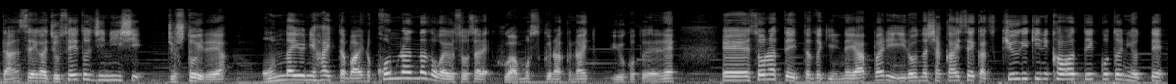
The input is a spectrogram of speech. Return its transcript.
男性が女性と自認し、女子トイレや女湯に入った場合の混乱などが予想され、不安も少なくないということでね、えー、そうなっていった時にね、やっぱりいろんな社会生活、急激に変わっていくことによって、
